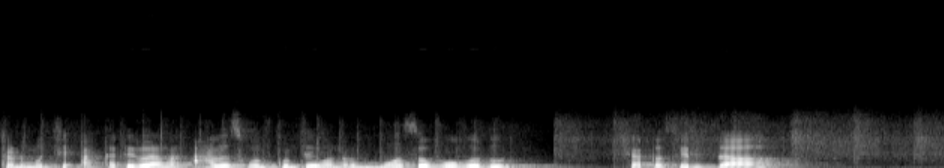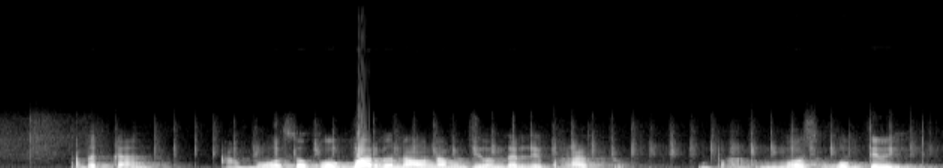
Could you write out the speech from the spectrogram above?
ಕಣ್ಮುಚ್ಚಿ ಆ ಕತೆಗಳನ್ನು ಆಲಿಸ್ಕೊಂಡು ಕುಂತೇವೆ ಅಂದ್ರೆ ಮೋಸ ಹೋಗೋದು ಶತಸಿದ್ಧ. ಅದಕ್ಕೆ ಆ ಮೋಸ ಹೋಗಬಾರ್ದು ನಾವು ನಮ್ಮ ಜೀವನದಲ್ಲಿ ಭಾಳಷ್ಟು ಬಾ, ಮೋಸ ಹೋಗ್ತೀವಿ.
